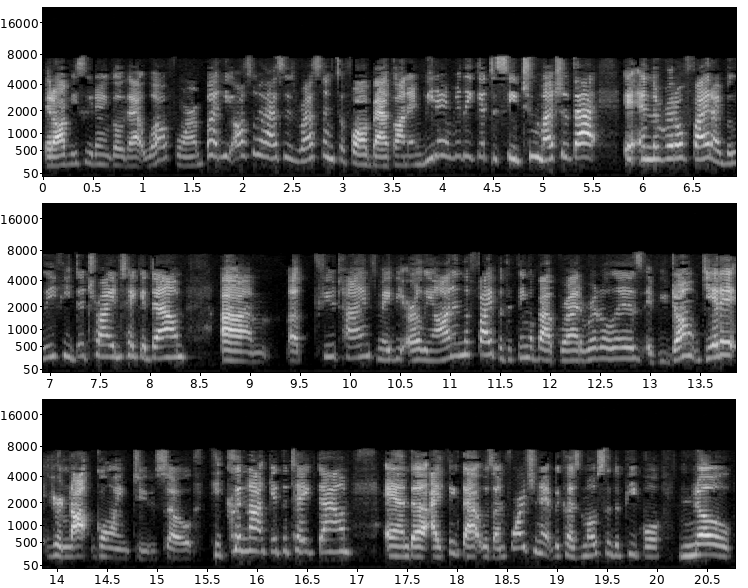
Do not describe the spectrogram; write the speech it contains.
It obviously didn't go that well for him, but he also has his wrestling to fall back on. And we didn't really get to see too much of that in the Riddell fight. I believe he did try and take it down um, a few times, maybe early on in the fight. But the thing about Brad Riddell is if you don't get it, you're not going to. So he could not get the takedown. And uh, I think that was unfortunate because most of the people know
